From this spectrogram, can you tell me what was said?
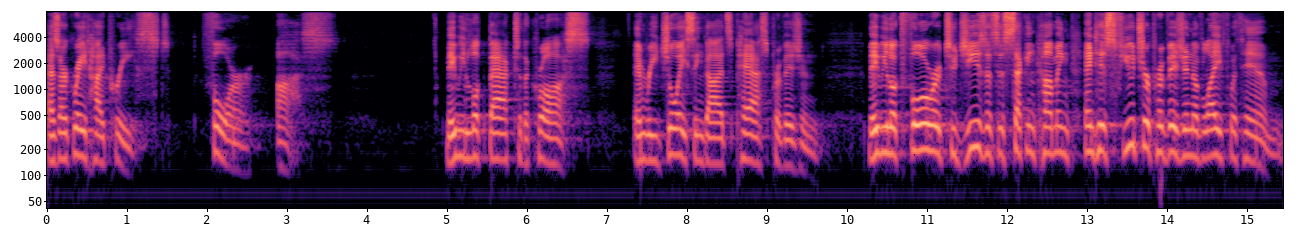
as our great high priest for us. May we look back to the cross and rejoice in God's past provision. May we look forward to Jesus' second coming and his future provision of life with him.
